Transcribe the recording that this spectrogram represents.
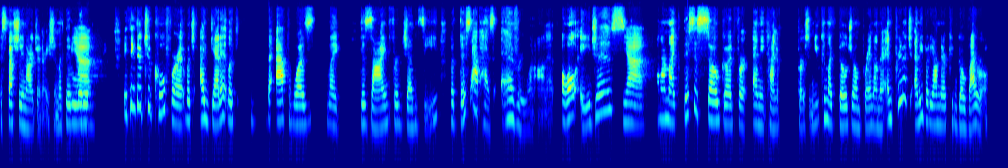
especially in our generation. Like they literally Yeah. they think they're too cool for it, which I get it. Like the app was like designed for Gen Z, but this app has everyone on it, all ages. Yeah. And I'm like, this is so good for any kind of person. You can like build your own brand on there, and pretty much anybody on there can go viral.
